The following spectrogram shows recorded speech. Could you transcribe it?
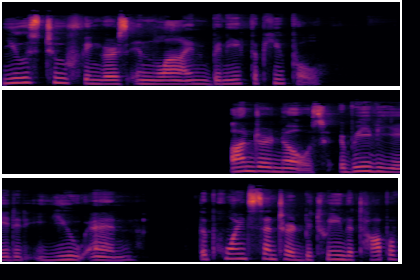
Use two fingers in line beneath the pupil. Under nose, abbreviated UN, the point centered between the top of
